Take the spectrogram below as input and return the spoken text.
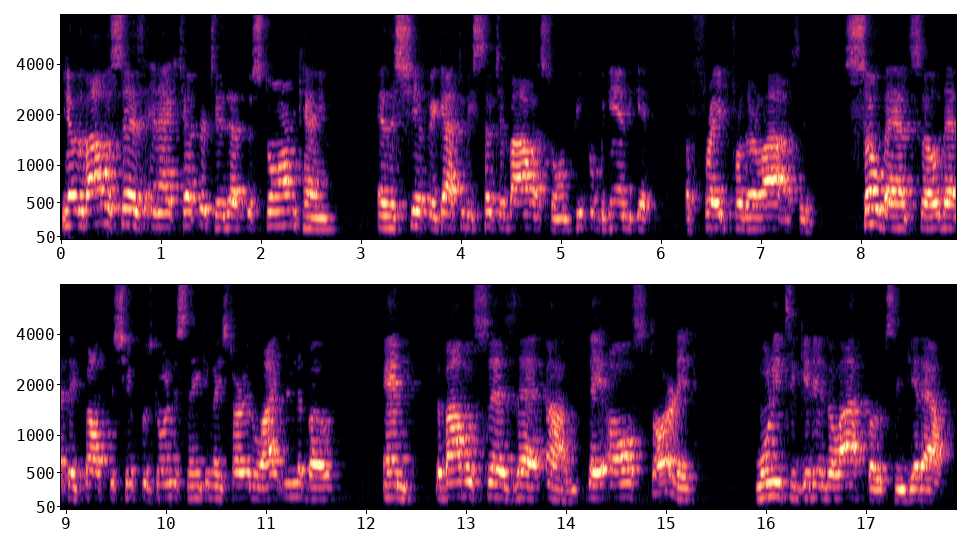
You know, the Bible says in Acts chapter 2 that the storm came and the ship, it got to be such a violent storm, people began to get afraid for their lives. And so bad so that they thought the ship was going to sink and they started lightening the boat. And the Bible says that um, they all started wanting to get into lifeboats and get out.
